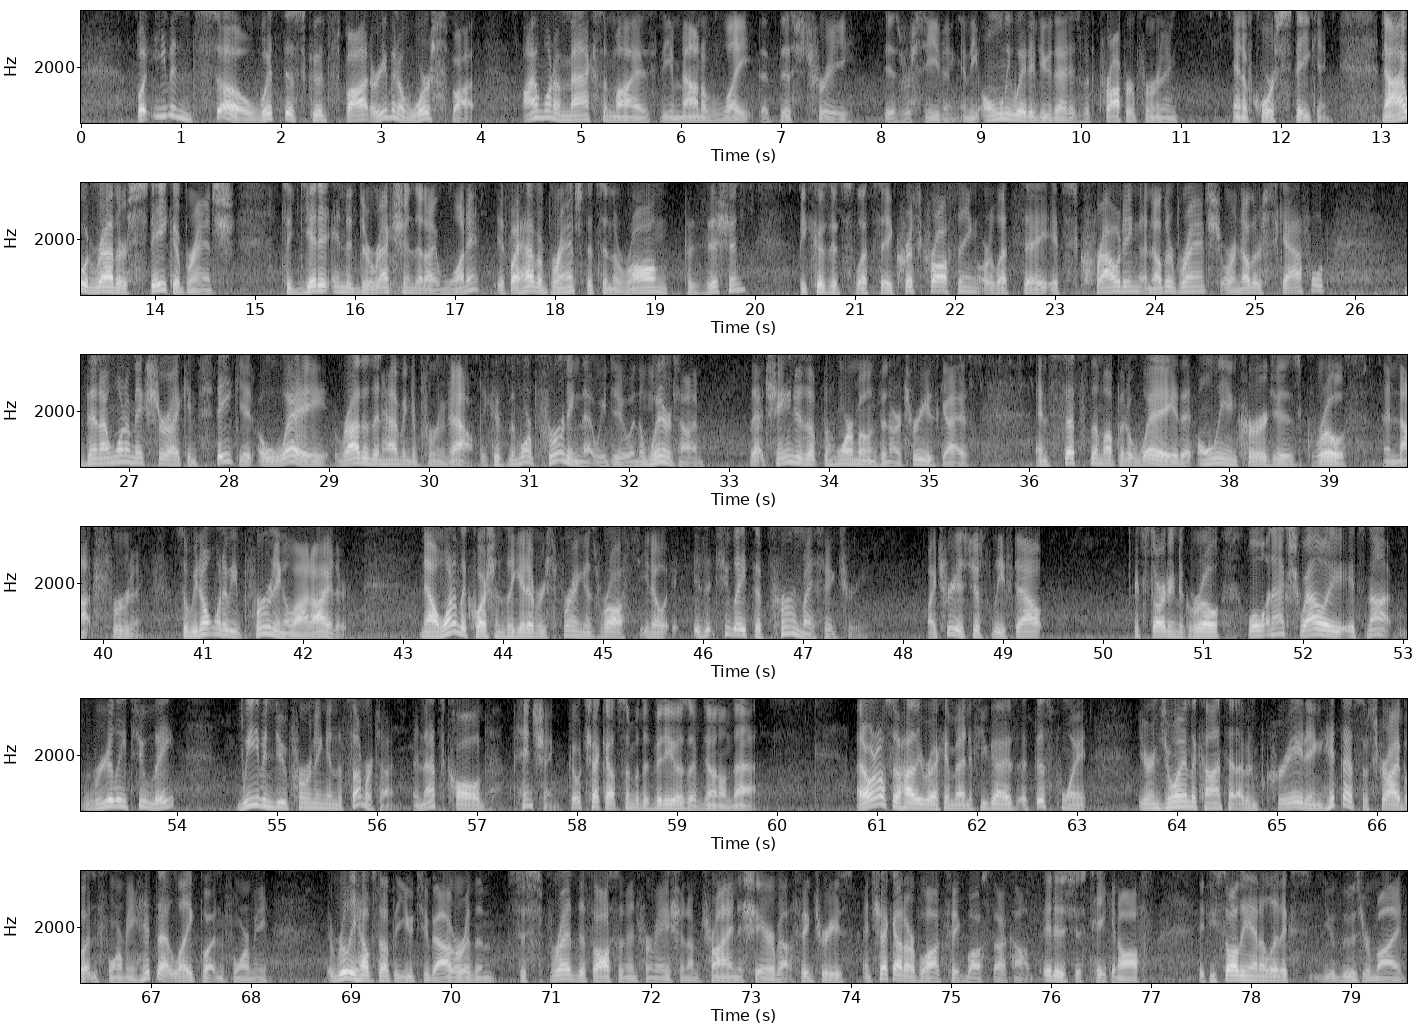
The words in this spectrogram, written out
But even so, with this good spot or even a worse spot, I want to maximize the amount of light that this tree is receiving. And the only way to do that is with proper pruning and of course staking. Now I would rather stake a branch to get it in the direction that I want it. If I have a branch that's in the wrong position because it's let's say crisscrossing or let's say it's crowding another branch or another scaffold, then I want to make sure I can stake it away rather than having to prune it out. Because the more pruning that we do in the wintertime, that changes up the hormones in our trees, guys, and sets them up in a way that only encourages growth and not fruiting. So we don't want to be pruning a lot either. Now, one of the questions I get every spring is, Ross, you know, is it too late to prune my fig tree? My tree is just leafed out. It's starting to grow. Well, in actuality, it's not really too late we even do pruning in the summertime, and that's called pinching. Go check out some of the videos I've done on that. And I would also highly recommend if you guys at this point, you're enjoying the content I've been creating, hit that subscribe button for me, hit that like button for me. It really helps out the YouTube algorithm to spread this awesome information I'm trying to share about fig trees. And check out our blog, figboss.com. It is just taken off. If you saw the analytics, you'd lose your mind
